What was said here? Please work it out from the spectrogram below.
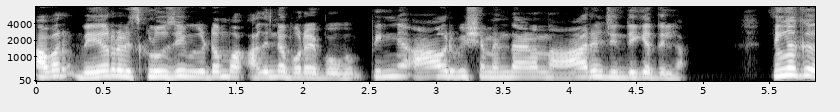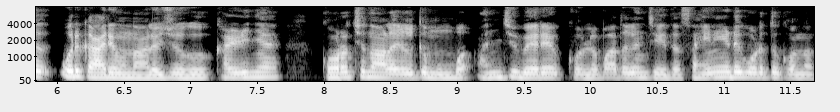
അവർ വേറൊരു എക്സ്ക്ലൂസീവ് കിട്ടുമ്പോൾ അതിന്റെ പുറകെ പോകും. പിന്നെ ആ ഒരു വിഷയം എന്താണെന്ന് ആരും ചിന്തിക്കത്തില്ല. നിങ്ങൾക്ക് ഒരു കാര്യം ഒന്ന് ആലോചിച്ച് നോക്കൂ. കഴിഞ്ഞ കുറച്ച് നാളുകൾക്ക് മുമ്പ് അഞ്ചു പേരെ കൊലപാതകം ചെയ്ത സൈനൈഡ് കൊടുത്ത് കൊന്ന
